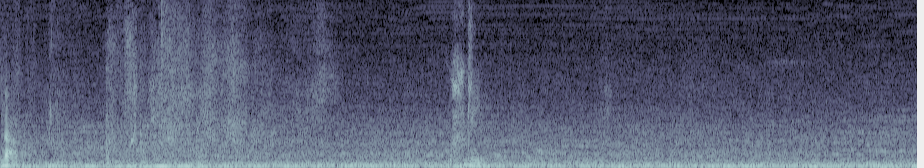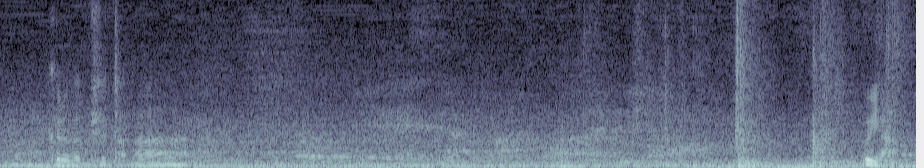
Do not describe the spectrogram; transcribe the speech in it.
낙 구리 그러다 퓨터 아 으야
